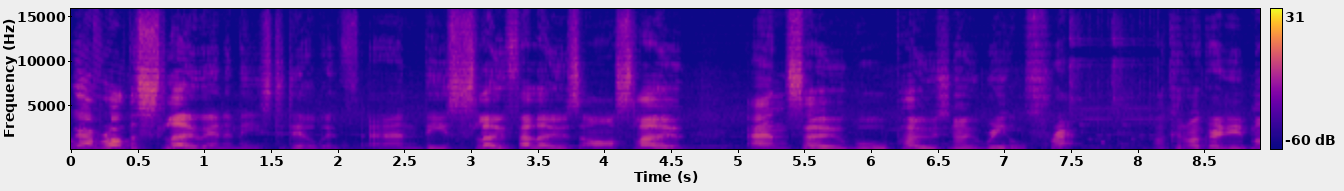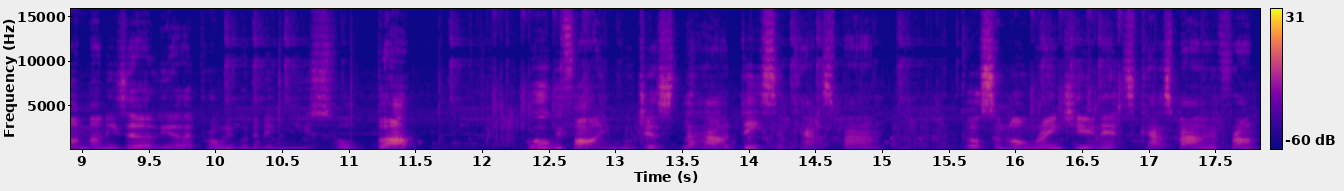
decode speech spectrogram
we have rather slow enemies to deal with, and these slow fellows are slow and so will pose no real threat. I could have upgraded my monies earlier, that probably would have been useful, but we'll be fine. We'll just let out a decent cat spam, got some long range units, cat spam in front,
